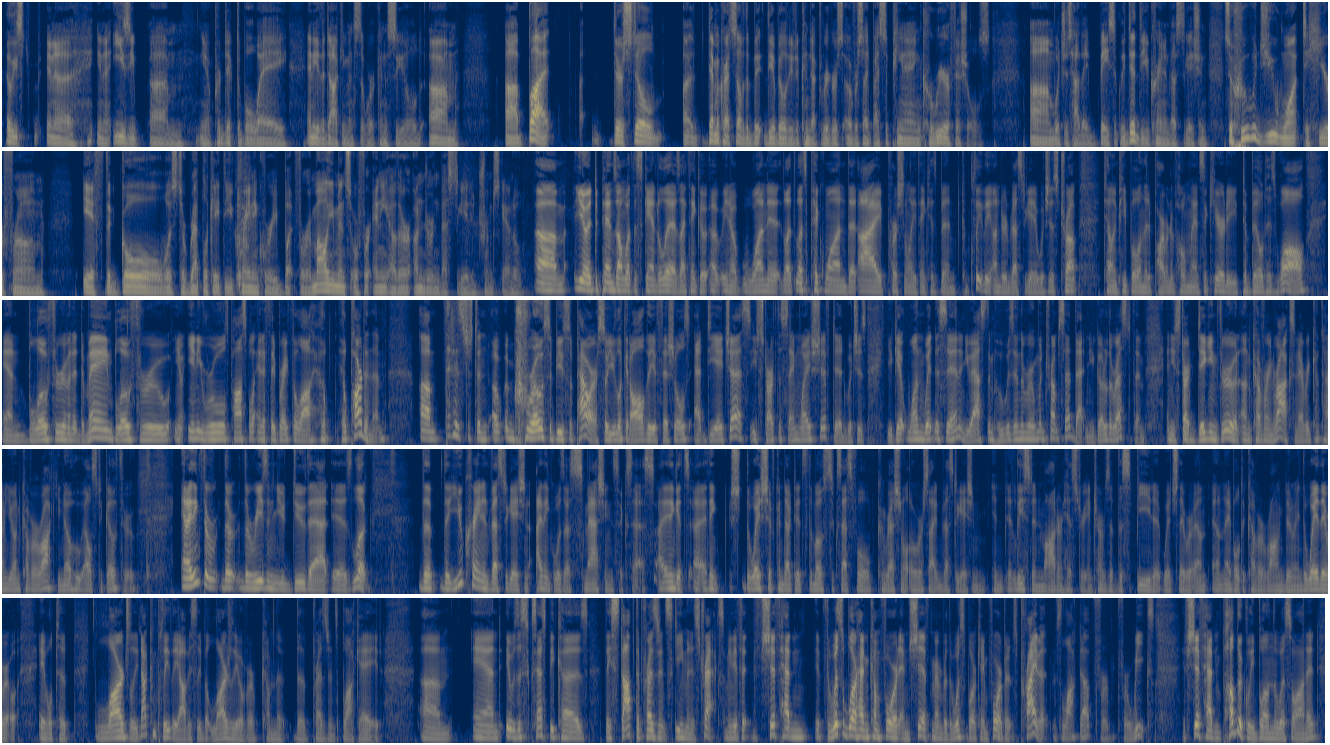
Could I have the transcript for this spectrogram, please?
at least in a in an easy, um, you know, predictable way, any of the documents that were concealed. Um, uh, but there's still uh, Democrats still have the the ability to conduct rigorous oversight by subpoenaing career officials. Um, which is how they basically did the Ukraine investigation. So, who would you want to hear from if the goal was to replicate the Ukraine inquiry, but for emoluments or for any other under-investigated Trump scandal? Um, you know, it depends on what the scandal is. I think, uh, uh you know, one. Is, let, us pick one that I personally think has been completely under-investigated, which is Trump telling people in the Department of Homeland Security to build his wall and blow through eminent domain, blow through you know any rules possible, and if they break the law, he'll he'll pardon them. Um, that is just an, a, a, gross abuse of power. So you look at all the officials at DHS, you start the same way Schiff did, which is you get one witness in and you ask them who was in the room when Trump said that, and you go to the rest of them and you start digging through and uncovering rocks. And every time you uncover a rock, you know who else to go through. And I think the the, the reason you do that is look the the Ukraine investigation, I think, was a smashing success. I think it's I think the way Schiff conducted it's the most successful congressional oversight investigation in at least in modern history in terms of the speed at which they were un- unable to cover wrongdoing, the way they were able to largely, not completely, obviously, but largely overcome the the president's blockade. Um, and it was a success because they stopped the president's scheme in his tracks. I mean, if, it, if Schiff hadn't, if the whistleblower hadn't come forward, and Schiff, remember, the whistleblower came forward, but it was private, it was locked up for for weeks. If Schiff hadn't publicly blown the whistle on it,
